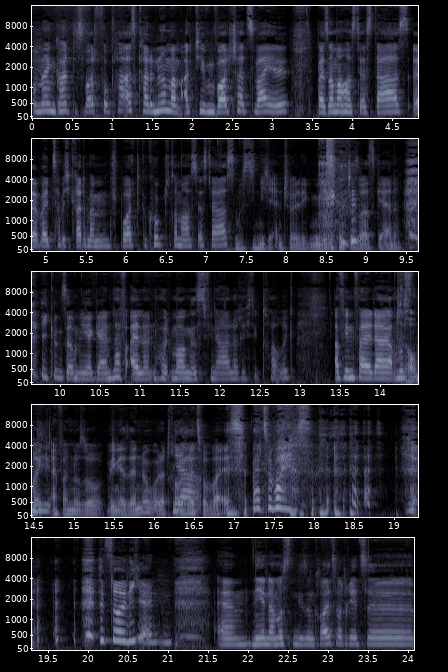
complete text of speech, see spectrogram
Oh mein Gott, das Wort Fauxpas ist gerade nur in meinem aktiven Wortschatz, weil bei Sommerhaus der Stars, äh, weil jetzt habe ich gerade beim Sport geguckt, Sommerhaus der Stars. Das muss ich nicht entschuldigen. Ich gucke sowas gerne. Ich gucke es auch mega gern. Love Island, heute Morgen ist Finale, richtig traurig. Auf jeden Fall, da mussten Traurig, die, einfach nur so, wegen der Sendung oder traurig, Ja. weil es vorbei ist? weil es vorbei ist. Es soll nicht enden. Ähm, nee, und da mussten die so ein Kreuzworträtsel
